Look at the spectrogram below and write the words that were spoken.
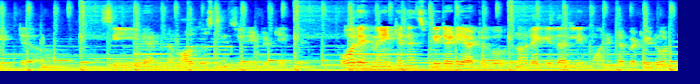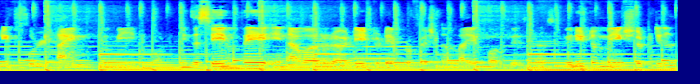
need seed uh, seed and all those things you need to take care. Over a maintenance period, you have to you know regularly monitor, but you don't need full time to be involved. In the same way, in our uh, day-to-day professional life or business, we need to make sure till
